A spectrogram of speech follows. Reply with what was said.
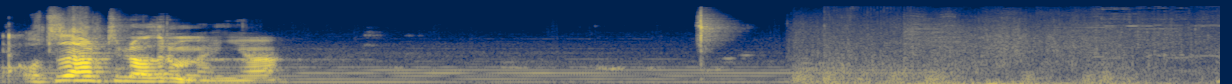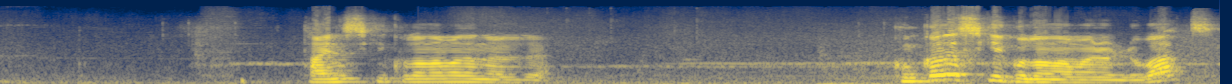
Ya 30'da her türlü alırım ben ya. Tiny skill kullanamadan öldü. Kunka da skill kullanamadan öldü what?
